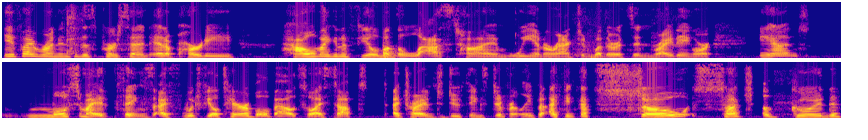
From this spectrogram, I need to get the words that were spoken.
if I run into this person at a party, how am I going to feel about the last time we interacted, whether it's in writing or, and most of my things I would feel terrible about. So I stopped I tried to do things differently. But I think that's so such a good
